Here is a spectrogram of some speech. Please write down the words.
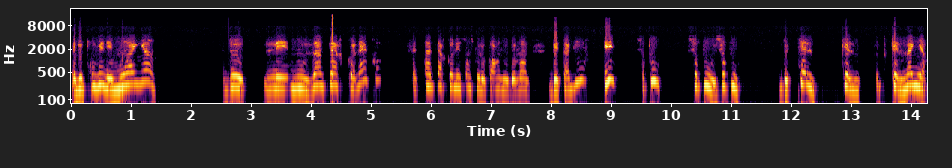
et de trouver les moyens de nous interconnaître, cette interconnaissance que le Coran nous demande d'établir, et surtout, surtout, surtout, de quelle, quelle manière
